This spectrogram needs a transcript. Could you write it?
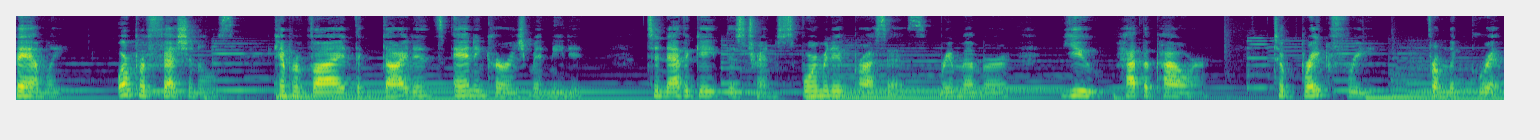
family, or professionals can provide the guidance and encouragement needed to navigate this transformative process. Remember, you have the power to break free from the grip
